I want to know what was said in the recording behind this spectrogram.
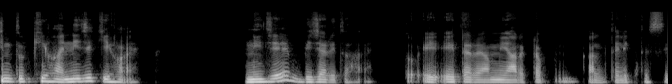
কিন্তু কি হয়? নিজে কি হয়? নিজে বিচারিত হয়। তো এটারে আমি আরেকটা কালিতে লিখতেছি।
